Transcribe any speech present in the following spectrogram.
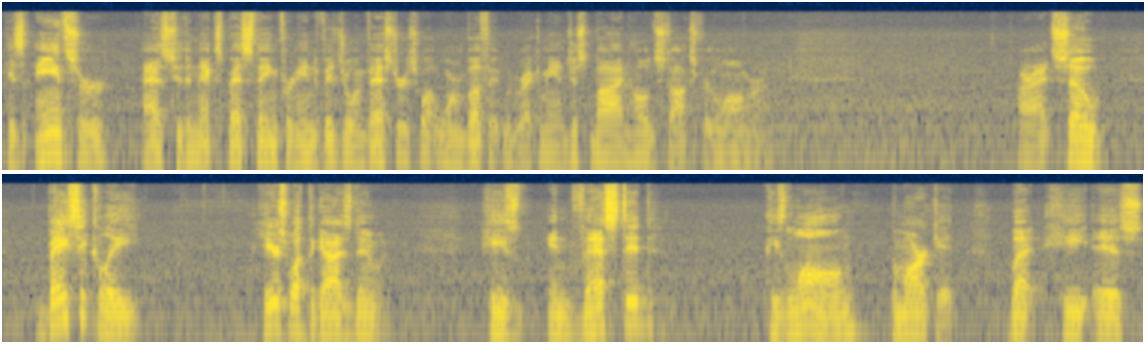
His answer as to the next best thing for an individual investor is what Warren Buffett would recommend just buy and hold stocks for the long run. All right, so basically, here's what the guy's doing he's invested, he's long the market, but he is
